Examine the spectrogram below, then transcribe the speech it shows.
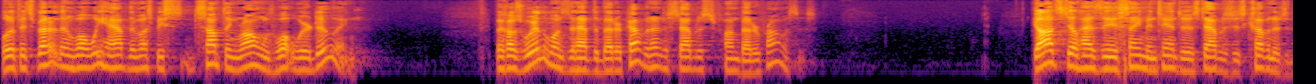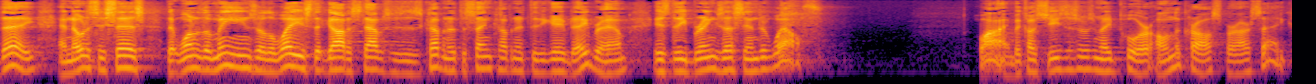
Well, if it's better than what we have, there must be something wrong with what we're doing. Because we're the ones that have the better covenant established upon better promises. God still has the same intent to establish his covenant today. And notice he says that one of the means or the ways that God establishes his covenant, the same covenant that he gave to Abraham, is that he brings us into wealth. Why? Because Jesus was made poor on the cross for our sakes,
